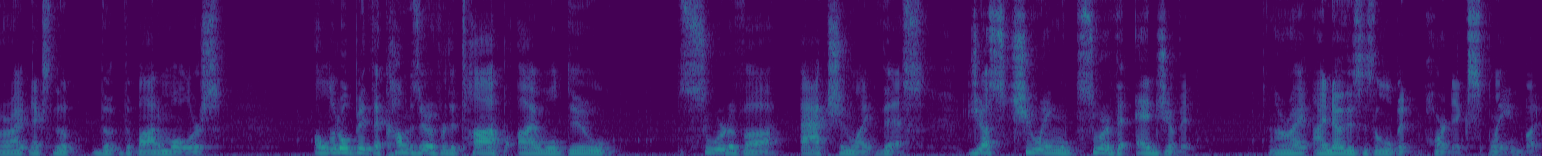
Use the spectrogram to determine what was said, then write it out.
all right, next to the, the, the bottom molars. A little bit that comes over the top, I will do sort of a action like this, just chewing sort of the edge of it. All right, I know this is a little bit hard to explain, but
